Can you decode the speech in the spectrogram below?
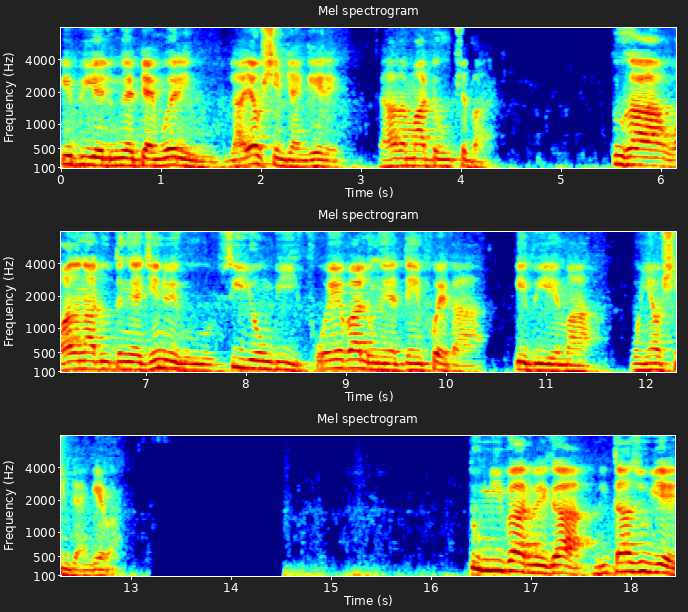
KPA လူငယ်ပြိုင်ပွဲတွေကိုလာရောက်ရှင်ပြိုင်ခဲ့တဲ့ကစားသမားတူဖြစ်ပါတယ် သူဟာဝါသနာတူတငယ်ချင်းတွေကိုစီယုံပြီး Forever လူငယ်အသင်းဖွဲ့က KPA မှာဝင်ရောက်ရှင်ပြိုင်ခဲ့ပါသူမိဘတွေကမိသားစုရဲ့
